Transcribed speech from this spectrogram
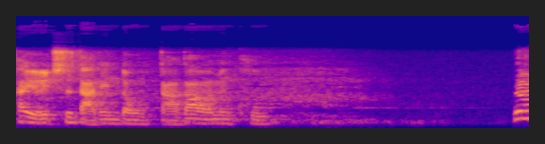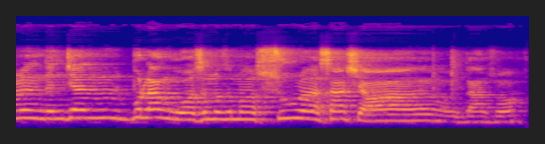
他有一次打电动打到那边哭，那人人家不让我什么什么输了杀小啊！我跟他说，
